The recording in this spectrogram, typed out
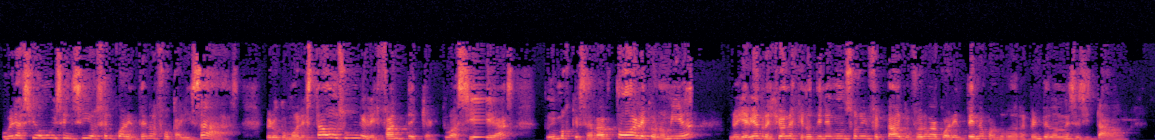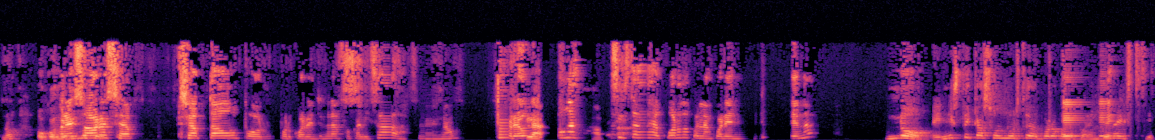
hubiera sido muy sencillo hacer cuarentenas focalizadas. Pero como el Estado es un elefante que actúa ciegas, tuvimos que cerrar toda la economía, ¿no? y había regiones que no tenían un solo infectado y que fueron a cuarentena cuando de repente no necesitaban. ¿no? O cuando por eso ahora se, ha, se, ha, optado por, por cuarentenas focalizadas, ¿no? Pero claro. así estás de acuerdo con la cuarentena? No, en este caso no estoy de acuerdo con la eh, cuarentena y, y,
